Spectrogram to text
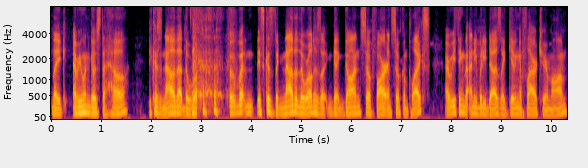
like everyone goes to hell because now that the world oh, but it's because like now that the world has like gone so far and so complex everything that anybody does like giving a flower to your mom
